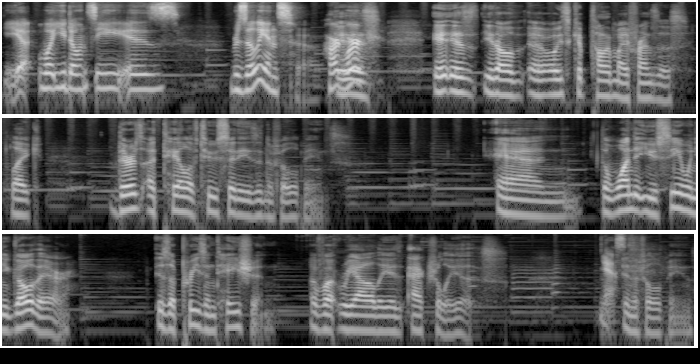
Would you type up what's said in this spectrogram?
yeah, what you don't see is resilience, Yeah. hard It work. is- it is, you know, I always kept telling my friends this. Like, there's a tale of two cities in the Philippines. And the one that you see when you go there is a presentation of what reality is actually is Yes. in the Philippines.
